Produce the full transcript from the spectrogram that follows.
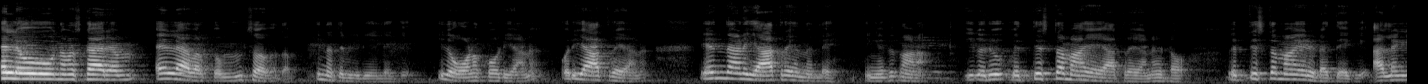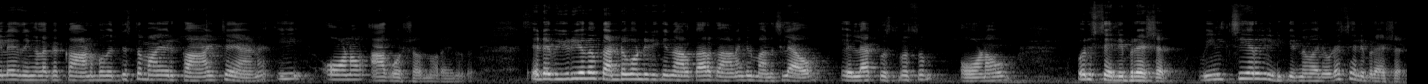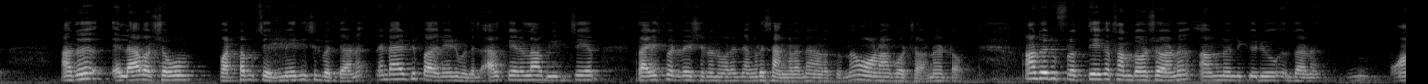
Hello നമസ്കാരം. എല്ലാവർക്കും സ്വാഗതം. ഇന്നത്തെ വീഡിയോയിലേക്ക്. ഇത് ഓണക്കോടിയാണ് ഒരു യാത്രയാണ്. എന്താണ് യാത്രയെന്നല്ലേ നിങ്ങൾക്ക് കാണാം. ഇതൊരു വ്യത്യസ്തമായ യാത്രയാണ് കേട്ടോ. വ്യത്യസ്തമായ ഒരിടത്തേക്ക് അല്ലെങ്കിൽ നിങ്ങളൊക്കെ കാണുമ്പോൾ വ്യത്യസ്തമായ ഒരു കാഴ്ചയാണ് ഈ ഓണം ആഘോഷം എന്ന് പറയുന്നത്. എന്റെ വീഡിയോകൾ കണ്ടുകൊണ്ടിരിക്കുന്ന ആൾക്കാർക്കാണെങ്കിൽ മനസ്സിലാവും എല്ലാ ക്രിസ്മസും ഓണവും ഒരു സെലിബ്രേഷൻ വീൽ ചെയറിൽ ഇരിക്കുന്നവരുടെ സെലിബ്രേഷൻ അത് എല്ലാ വർഷവും പട്ടം സെന്റ് മേരീസിൽ വെച്ചാണ്. രണ്ടായിരത്തി പതിനേഴ് മുതൽ all Kerala wheelchair rights federation എന്ന് പറയുന്ന ഞങ്ങളുടെ സംഘടന നടത്തുന്ന ഓണാഘോഷമാണ് കേട്ടോ. അതൊരു പ്രത്യേക സന്തോഷമാണ്. അന്ന് എനിക്കൊരു എന്താണ്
